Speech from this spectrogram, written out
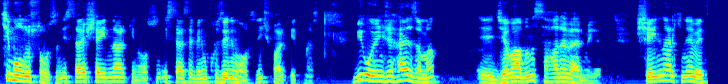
kim olursa olsun, ister Shane Larkin olsun, isterse benim kuzenim olsun hiç fark etmez. Bir oyuncu her zaman e, cevabını sahada vermeli. Shane Larkin evet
